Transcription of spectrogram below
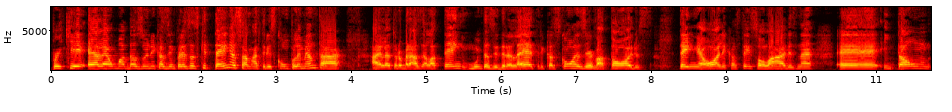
porque ela é uma das únicas empresas que tem essa matriz complementar. A Eletrobras ela tem muitas hidrelétricas com reservatórios, tem eólicas, tem solares, né? É, então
